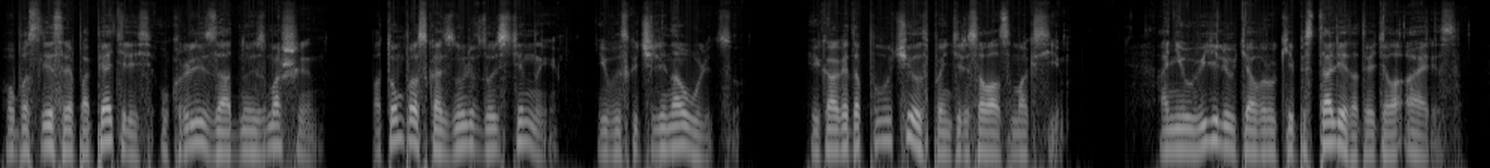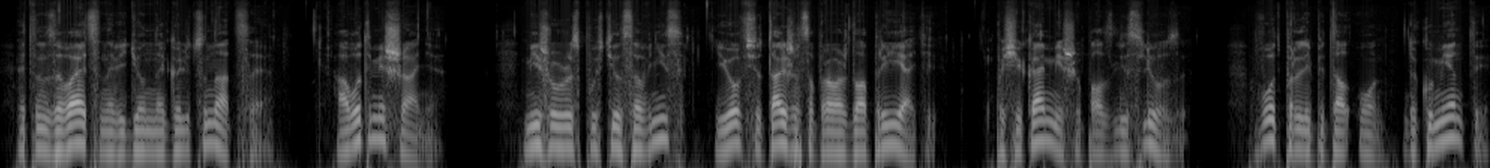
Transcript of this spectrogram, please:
Оба слесаря попятились, укрылись за одной из машин. Потом проскользнули вдоль стены и выскочили на улицу. «И как это получилось?» – поинтересовался Максим. «Они увидели у тебя в руке пистолет», – ответила Айрис. «Это называется наведенная галлюцинация. А вот и Мишаня». Миша уже спустился вниз, его все так же сопровождал приятель. По щекам Миши ползли слезы. «Вот», – пролепетал он, – «документы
